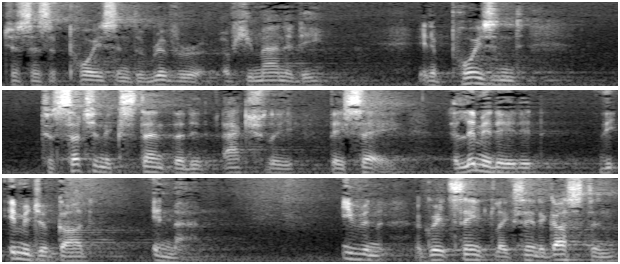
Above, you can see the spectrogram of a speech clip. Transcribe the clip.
just as it poisoned the river of humanity, it had poisoned to such an extent that it actually, they say, eliminated the image of God in man. Even a great saint like St. Augustine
